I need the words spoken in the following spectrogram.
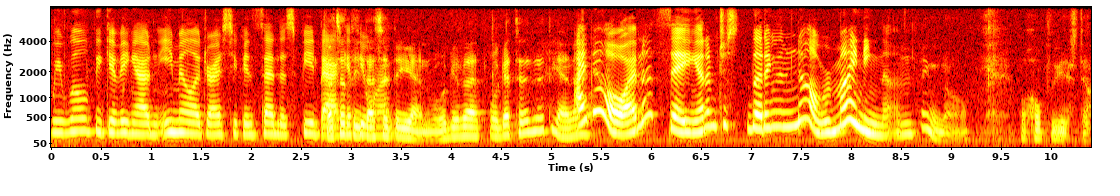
we will be giving out an email address you can send us feedback That's at if the you that's want. at the end. We'll give that. We'll get to it at the end. I know. I'm not saying it. I'm just letting them know, reminding them. I know. Well, hopefully they're still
